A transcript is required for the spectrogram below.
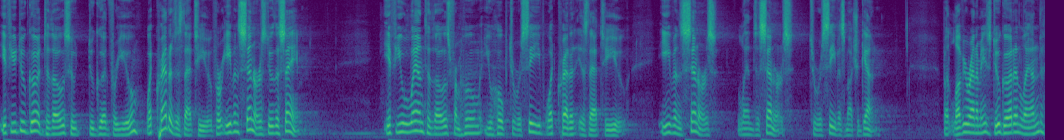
If you do good to those who do good for you, what credit is that to you? For even sinners do the same. If you lend to those from whom you hope to receive, what credit is that to you? Even sinners lend to sinners to receive as much again. But love your enemies, do good, and lend,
